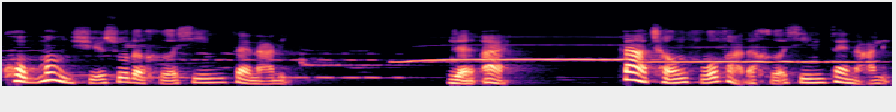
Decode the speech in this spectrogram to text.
孔孟学说的核心在哪里？仁爱。大乘佛法的核心在哪里？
